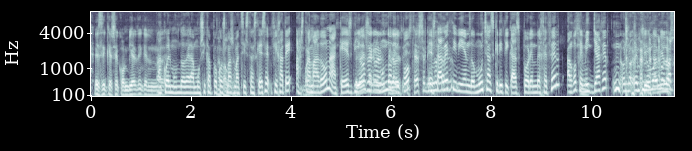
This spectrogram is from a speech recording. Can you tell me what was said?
es decir, que se convierten que en Paco, el mundo de la música, pocos más machistas que ese. Fíjate, hasta Bueno, Madonna, que es Dios en el mundo del pop, está recibiendo muchas críticas por envejecer, algo que Mick Jagger no, no, no también a los-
